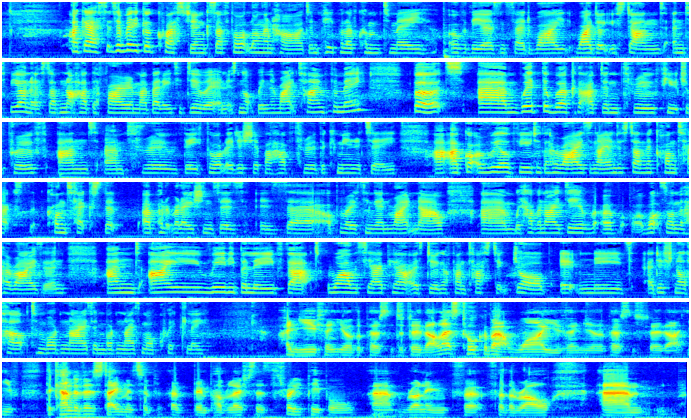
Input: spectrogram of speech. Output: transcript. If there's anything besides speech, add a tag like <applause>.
I guess it's a really good question because I've thought long and hard, and people have come to me over the years and said, "Why, why don't you stand?" And to be honest, I've not had the fire in my belly to do it, and it's not been the right time for me. But um, with the work that I've done through Future Proof and um, through the thought leadership I have through the community, uh, I've got a real view to the horizon. I understand the context context that uh, public relations is is uh, operating in right now. Um, we have an idea of, what's on the horizon, and I really believe that while the CIPR is doing a fantastic job, it needs additional help to modernise and modernise more quickly and you think you're the person to do that. Let's talk about why you think you're the person to do that. You've the candidate statements have, have been published. There's three people uh, running for, for the role. Um,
